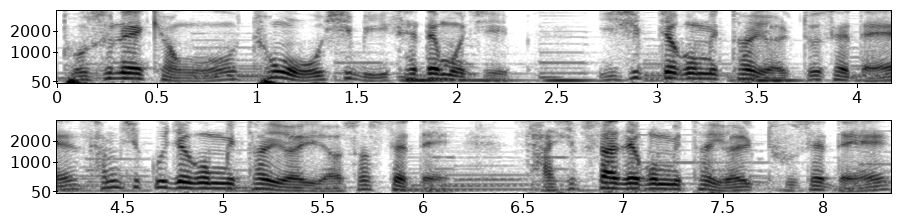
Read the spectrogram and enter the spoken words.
도순의 경우 총 52세대 모집, 20제곱미터 12세대, 39제곱미터 16세대, 44제곱미터 12세대,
